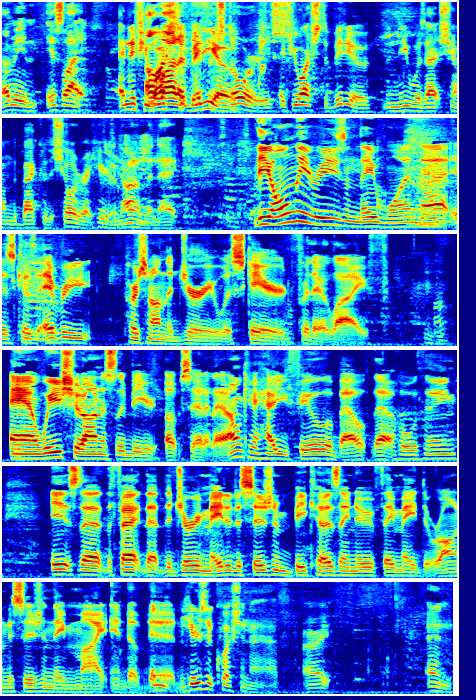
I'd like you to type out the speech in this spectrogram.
I mean, it's like And if you A watch lot the of different video, stories. if you watch the video, the knee was actually on the back of the shoulder right here, not on the neck. The only reason they won that is because every person on the jury was scared for their life. Mm-hmm. And we should honestly be upset at that. I don't care how you feel about that whole thing. It's that the fact that the jury made a decision because they knew if they made the wrong decision, they might end up dead. And here's a question I have. All right, and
